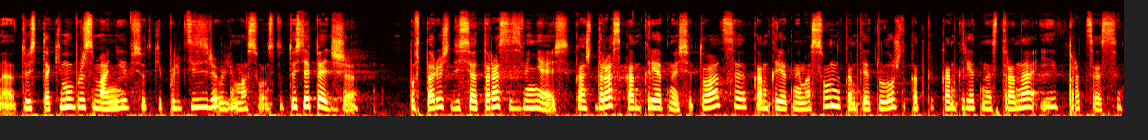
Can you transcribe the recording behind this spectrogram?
А, то есть таким образом они все-таки политизировали масонство. То есть, опять же, повторюсь десятый раз, извиняюсь. Каждый раз конкретная ситуация, конкретные масоны, конкретная ложь, конкретная страна и процессы.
